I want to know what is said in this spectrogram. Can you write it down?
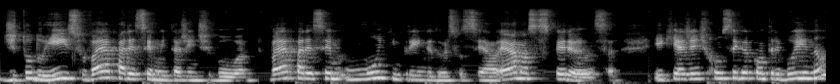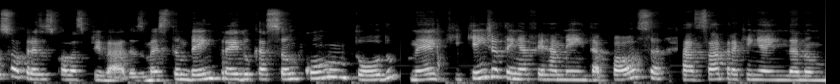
de tudo isso, vai aparecer muita gente boa, vai aparecer muito empreendedor social, é a nossa esperança. E que a gente consiga contribuir não só para as escolas privadas, mas também para a educação como um todo, né? Que quem já tem a ferramenta possa passar para quem ainda não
